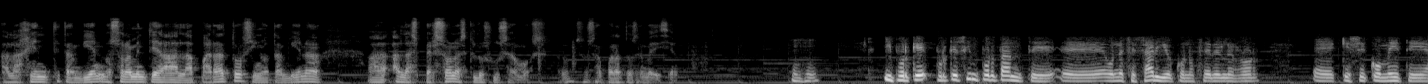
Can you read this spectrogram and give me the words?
a, la gente también, no solamente al aparato, sino también a, a, las personas que los usamos, esos aparatos de medición. ¿Y por qué, es importante eh, o necesario conocer el error eh, que se comete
